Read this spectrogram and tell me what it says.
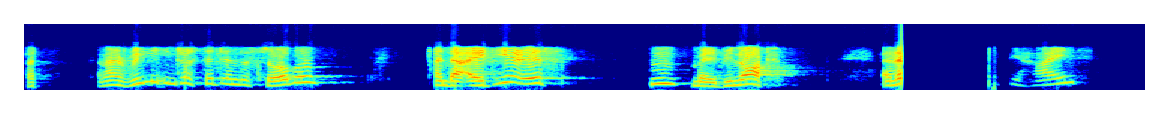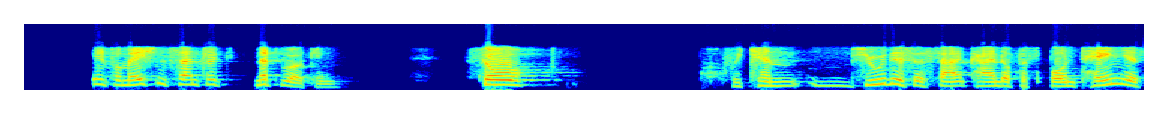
But am I really interested in the server? And the idea is Hmm, maybe not. And that's behind information-centric networking. So we can view this as a kind of a spontaneous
